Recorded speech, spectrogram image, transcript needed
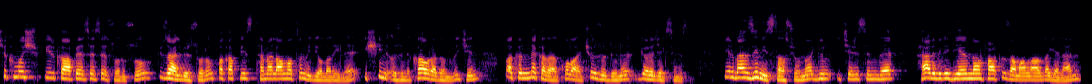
Çıkmış bir KPSS sorusu. Güzel bir soru. Fakat biz temel anlatım videoları ile işin özünü kavradığımız için bakın ne kadar kolay çözüldüğünü göreceksiniz. Bir benzin istasyonuna gün içerisinde her biri diğerinden farklı zamanlarda gelen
